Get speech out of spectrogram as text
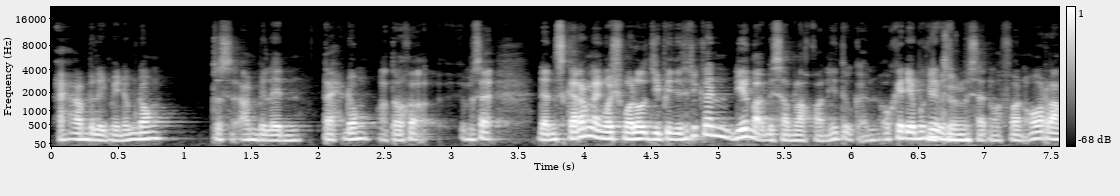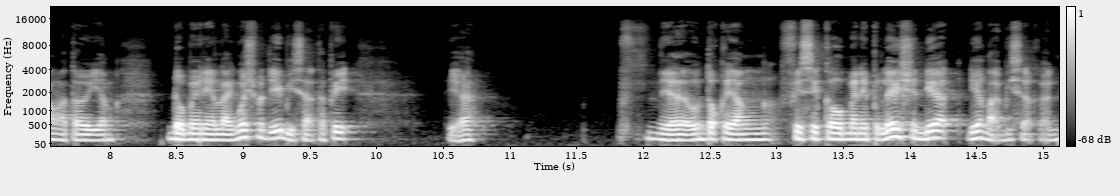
eh ambil minum dong terus ambilin teh dong atau misalnya dan sekarang language model GPT-3 kan dia nggak bisa melakukan itu kan oke dia mungkin Betul. bisa, bisa telepon orang atau yang domain language dia bisa tapi ya ya untuk yang physical manipulation dia dia nggak bisa kan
